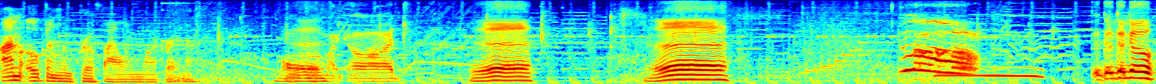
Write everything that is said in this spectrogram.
I'm openly profiling Mark right now. oh Uh, my god. Uh, uh, go, go, go, go.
